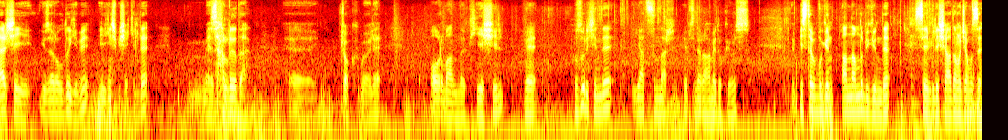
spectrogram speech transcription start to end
her şeyi güzel olduğu gibi ilginç bir şekilde mezarlığı da e, çok böyle ormanlık, yeşil ve huzur içinde yatsınlar. Hepsine rahmet okuyoruz. Biz tabi bugün anlamlı bir günde sevgili Şadan hocamızı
